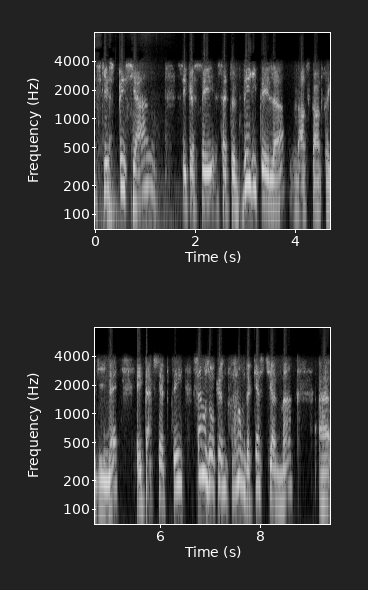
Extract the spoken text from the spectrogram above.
ce qui est spécial, c'est que c'est cette vérité-là, en tout cas entre guillemets, est acceptée sans aucune forme de questionnement euh,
